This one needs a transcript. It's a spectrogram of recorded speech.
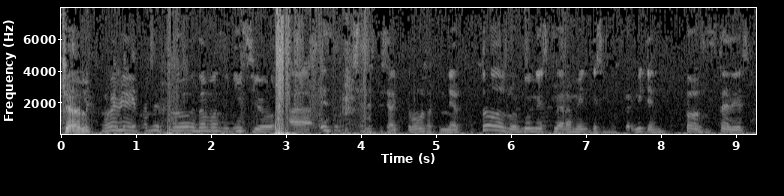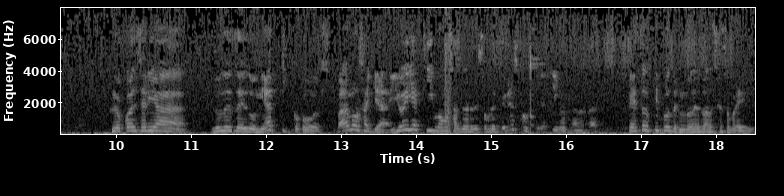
chale. Muy bien, con esto damos inicio a esta sección especial que vamos a tener todos los lunes, claramente, si nos permiten, todos ustedes. Lo cual sería lunes de lunáticos. Vamos allá. Y hoy aquí vamos a hablar de sobre teorías conspirativas, la verdad. Estos tipos de lunes van a ser sobre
